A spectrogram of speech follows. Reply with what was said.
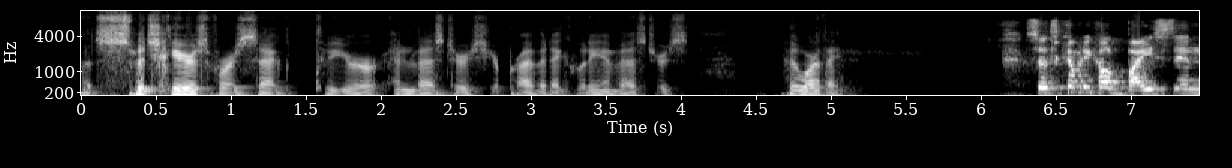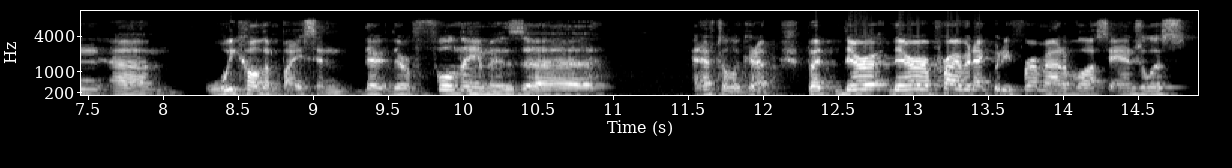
Let's switch gears for a sec to your investors, your private equity investors. Who are they? So it's a company called Bison. Um, we call them Bison. Their, their full name is uh, I'd have to look it up, but they're they're a private equity firm out of Los Angeles.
